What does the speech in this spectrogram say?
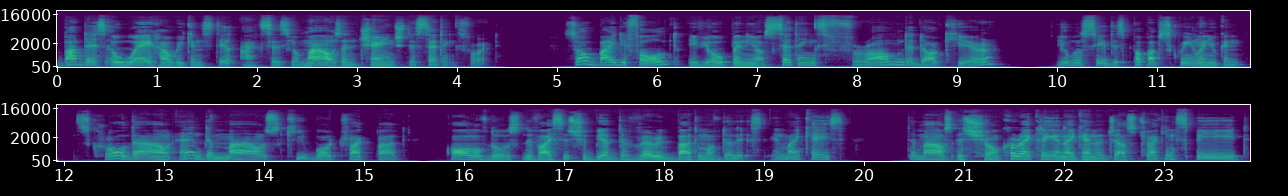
But there's a way how we can still access your mouse and change the settings for it. So by default, if you open your settings from the dock here, you will see this pop-up screen when you can scroll down and the mouse, keyboard, trackpad, all of those devices should be at the very bottom of the list. In my case, the mouse is shown correctly and I can adjust tracking speed,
